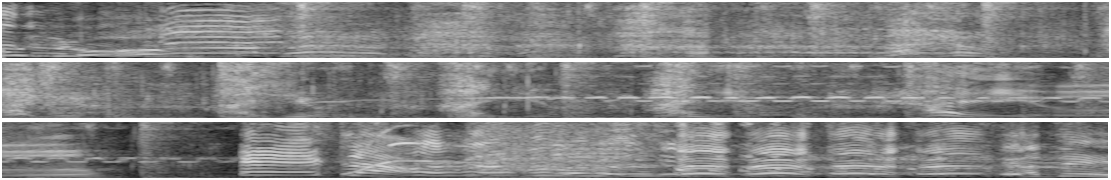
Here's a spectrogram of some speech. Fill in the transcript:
അയ്യോ. അയ്യോ അയ്യോ അയ്യോ അയ്യോ ഏട്ടാ. അതെ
